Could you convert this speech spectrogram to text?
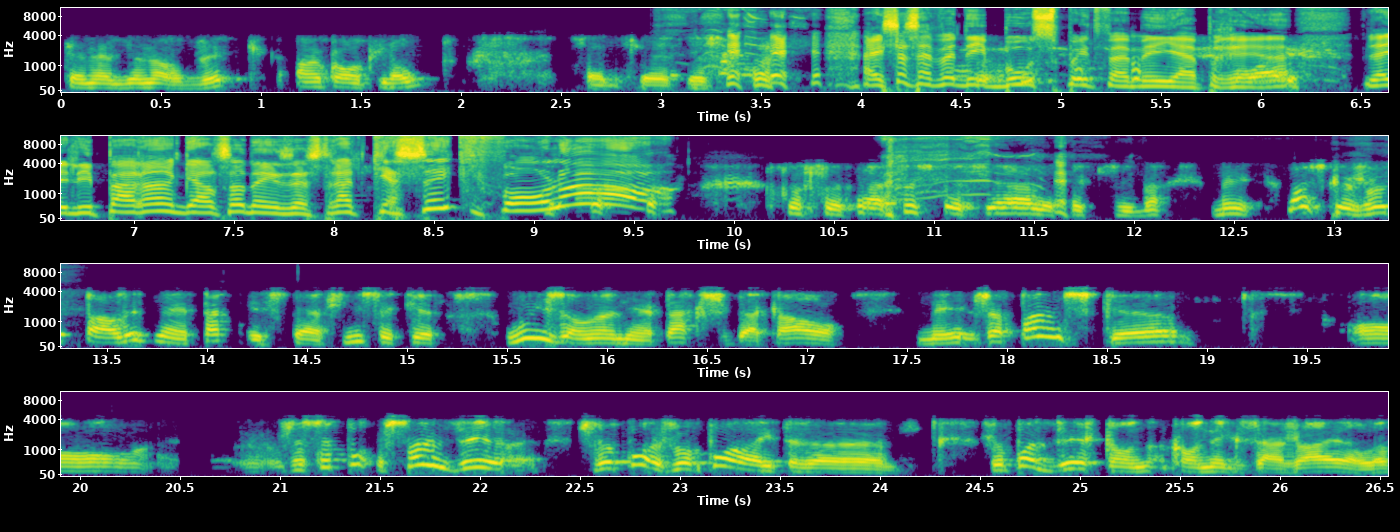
Canadien nordique, un contre l'autre. Ça, Hey, ça, ça fait des beaux soupers de famille après. Hein. Les parents regardent ça dans les estrades. Qu'est-ce qu'ils font là? Ça, c'est assez spécial, effectivement. Mais moi, ce que je veux te parler de l'impact des Stachny, c'est que oui, ils ont un impact, je suis d'accord, mais je pense que on je sais pas, sans dire, je veux pas, je veux pas être, euh, je veux pas dire qu'on qu'on exagère là,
